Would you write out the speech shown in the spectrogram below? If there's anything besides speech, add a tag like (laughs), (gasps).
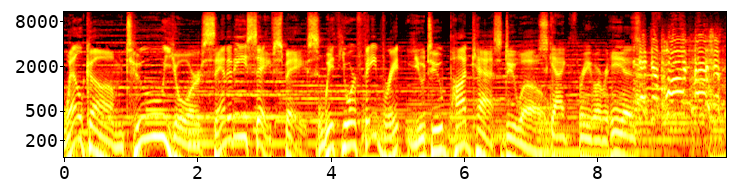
Welcome to your Sanity Safe Space with your favorite YouTube podcast duo. Skag 3, whoever he is. Get your clone fascist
